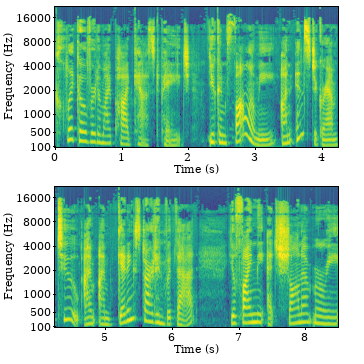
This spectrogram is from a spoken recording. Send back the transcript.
click over to my podcast page. You can follow me on Instagram too. I'm, I'm getting started with that. You'll find me at Shawna Marie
